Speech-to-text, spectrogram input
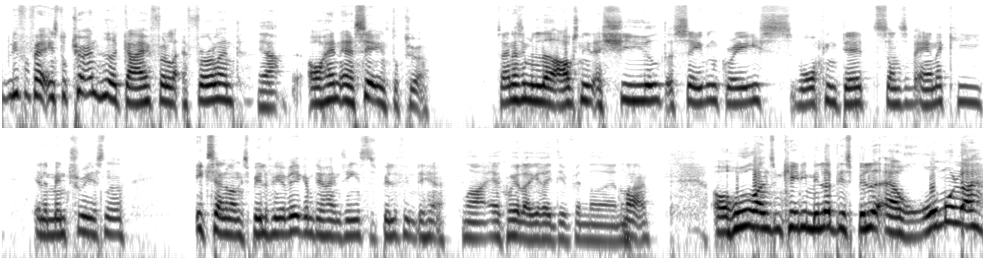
lige for færd, instruktøren hedder Guy Furla- Furland, Ja. og han er serieinstruktør. Så han har simpelthen lavet afsnit af S.H.I.E.L.D. og Saving Grace, Walking Dead, Sons of Anarchy, Elementary og sådan noget. Ikke særlig mange spillefilm. Jeg ved ikke, om det var hans eneste spillefilm, det her. Nej, jeg kunne heller ikke rigtig finde noget andet. Nej. Og hovedrollen som Katie Miller bliver spillet af Romola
